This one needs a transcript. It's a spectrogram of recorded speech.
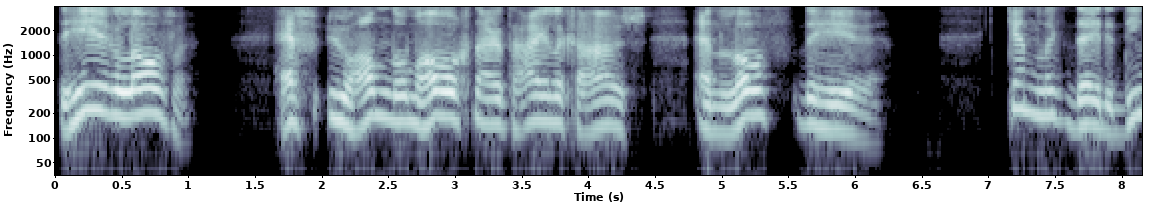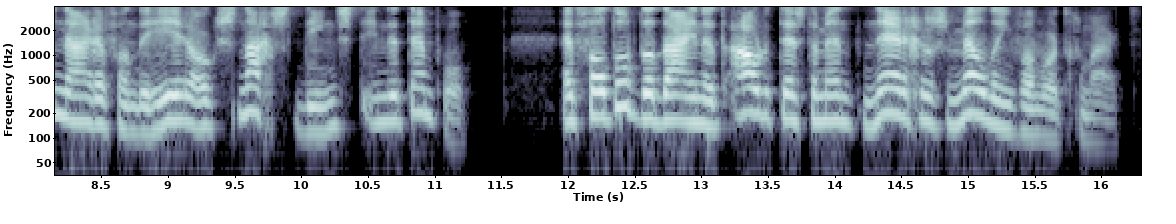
de Heere loven. Hef uw handen omhoog naar het heilige huis en loof de Heere. Kennelijk deden dienaren van de Heere ook s'nachts dienst in de tempel. Het valt op dat daar in het Oude Testament nergens melding van wordt gemaakt.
